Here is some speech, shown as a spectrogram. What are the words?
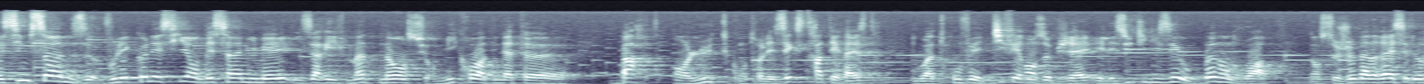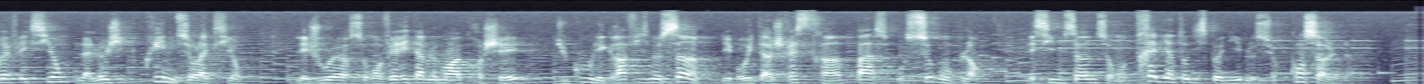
Les Simpsons, vous les connaissiez en dessin animé, ils arrivent maintenant sur micro-ordinateur. Bart, en lutte contre les extraterrestres, doit trouver différents objets et les utiliser au bon endroit. Dans ce jeu d'adresse et de réflexion, la logique prime sur l'action. Les joueurs seront véritablement accrochés, du coup les graphismes simples, les bruitages restreints passent au second plan. Les Simpsons seront très bientôt disponibles sur console.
